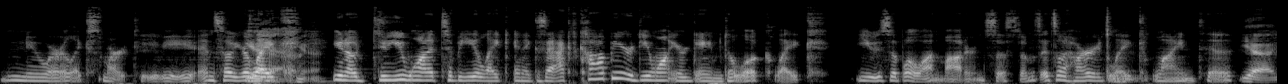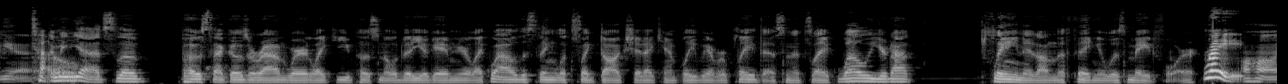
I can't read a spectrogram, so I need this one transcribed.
newer like smart TV. And so you're Yeah, like, yeah. you know, do you want it to be like an exact copy or do you want your game to look like usable on modern systems? It's a hard like line to Yeah, yeah. tell. I mean, yeah, it's the post that goes around where like you post an old video game and you're like, wow, this thing looks like dog shit. I can't believe we ever played this. And it's like, well, you're not playing it on the thing it was made for. Right. Uh huh.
